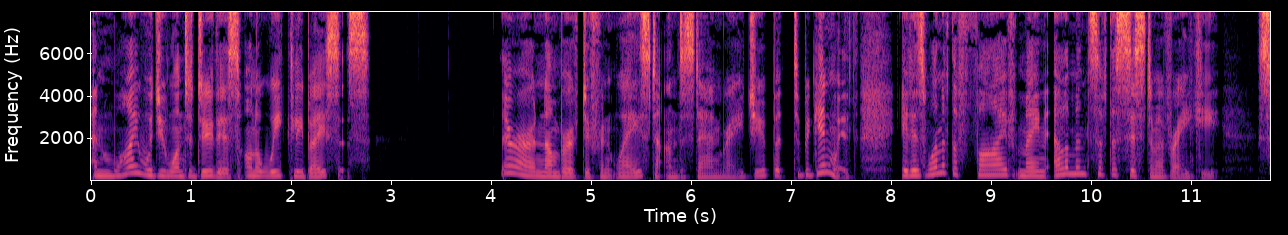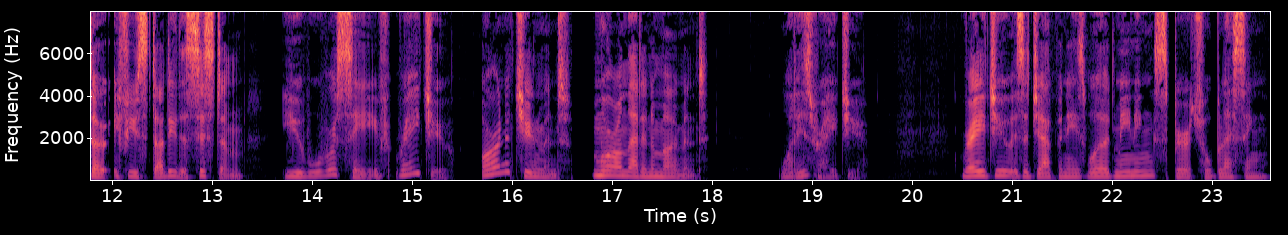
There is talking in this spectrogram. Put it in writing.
and why would you want to do this on a weekly basis? There are a number of different ways to understand Reiju, but to begin with, it is one of the five main elements of the system of Reiki. So, if you study the system, you will receive Reiju, or an attunement. More on that in a moment. What is Reiju? Reiju is a Japanese word meaning spiritual blessing.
